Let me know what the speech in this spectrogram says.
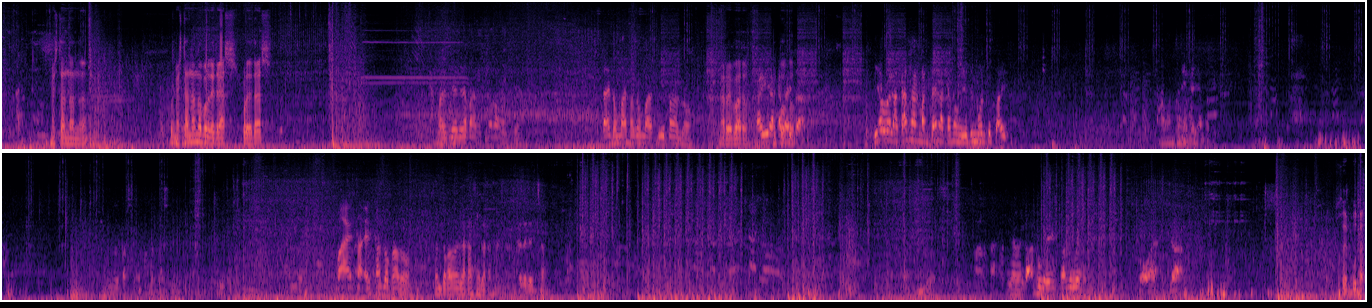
Me están dando, ¿eh? Me están dando por detrás, por detrás. Vale, tira, tira para tira para adelante. Dale, tomar, está tomar, estoy disparando. Me reparo. Ahí, la Un casa poco. Mira, en la casa, el martel, en la casa donde yo estoy muerto, está ahí. Aguanta, aguanta. Fondo del pasillo, fondo del pasillo. Vale, está, está tocado. Están tocados en la casa, en la casa de derecha. Joder, ya. Hijo de puta.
